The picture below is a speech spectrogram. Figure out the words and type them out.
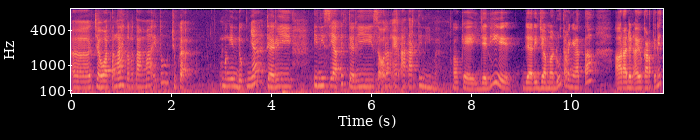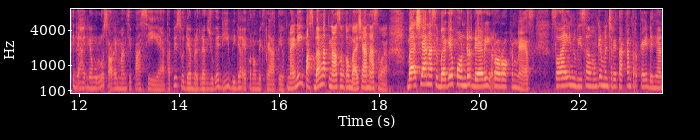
uh, Jawa Tengah terutama itu juga menginduknya dari inisiatif dari seorang RA Kartini, Mbak. Oke, jadi dari zaman dulu ternyata uh, Raden Ayu Kartini tidak hanya lulus soal emansipasi ya, tapi sudah bergerak juga di bidang ekonomi kreatif. Nah ini pas banget langsung ke Mbak Syana semua. Mbak Syana sebagai founder dari Roro Kenes, selain bisa mungkin menceritakan terkait dengan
